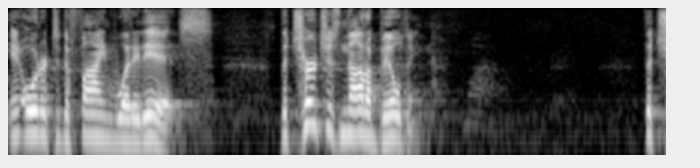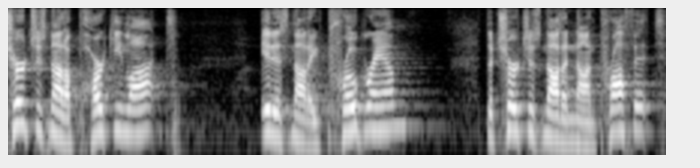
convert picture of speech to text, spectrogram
in order to define what it is. The church is not a building. The church is not a parking lot. It is not a program. The church is not a nonprofit.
